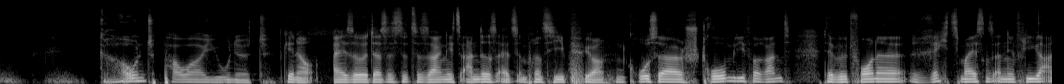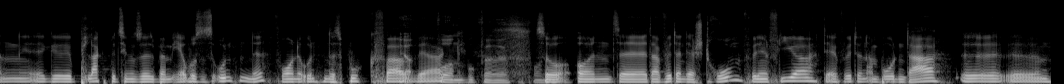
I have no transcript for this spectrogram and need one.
Ground Power Unit. Genau, also das ist sozusagen nichts anderes als im Prinzip ja, ein großer Stromlieferant. Der wird vorne rechts meistens an den Flieger angeplackt, beziehungsweise beim Airbus ist unten, ne? vorne unten das Bugfahrwerk. Ja, vor dem Bugfahrwerk. Vorne. So, und äh, da wird dann der Strom für den Flieger, der wird dann am Boden da äh, äh,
